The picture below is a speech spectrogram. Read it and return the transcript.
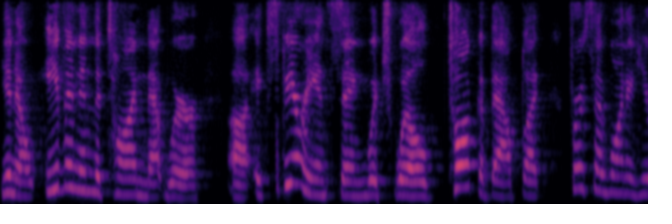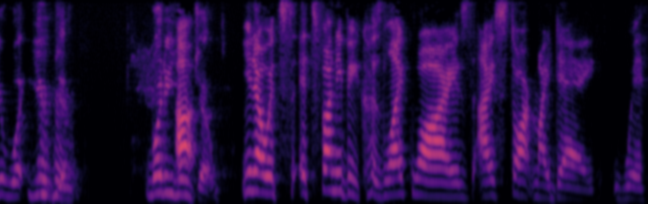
you know even in the time that we're uh, experiencing which we'll talk about but first I want to hear what you mm-hmm. do what do you uh, do you know it's it's funny because likewise i start my day with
